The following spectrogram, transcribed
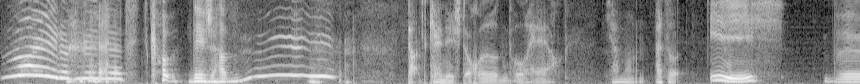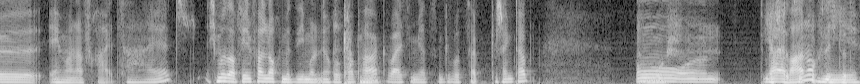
A minute. Jetzt kommt Déjà-vu. das kenne ich doch irgendwoher. Ja, Mann. Also, ich will in meiner Freizeit. Ich muss auf jeden Fall noch mit Simon in den Europapark, weil ich es ihm ja zum Geburtstag geschenkt habe. Und ja, er war noch nie.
